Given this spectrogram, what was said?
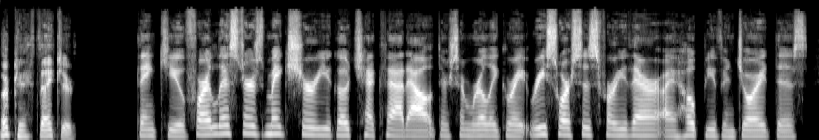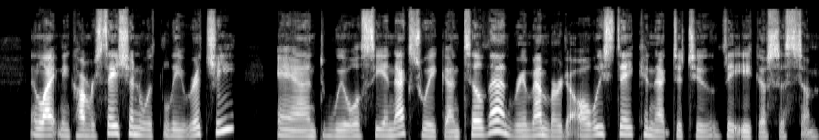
Okay, thank you. Thank you. For our listeners, make sure you go check that out. There's some really great resources for you there. I hope you've enjoyed this enlightening conversation with Lee Ritchey, and we will see you next week. Until then, remember to always stay connected to the ecosystem.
